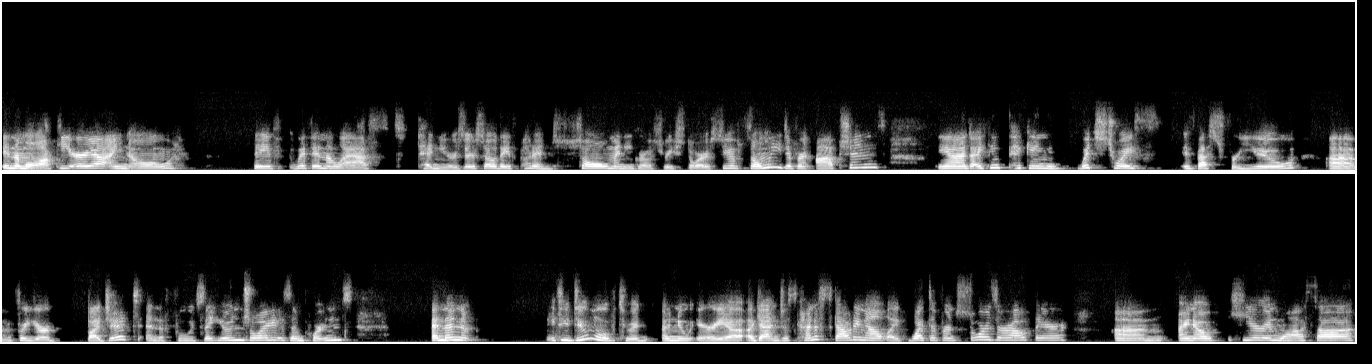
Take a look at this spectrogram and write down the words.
in the Milwaukee area, I know they've within the last 10 years or so they've put in so many grocery stores so you have so many different options and i think picking which choice is best for you um, for your budget and the foods that you enjoy is important. And then if you do move to a, a new area again just kind of scouting out like what different stores are out there. Um, i know here in wausau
